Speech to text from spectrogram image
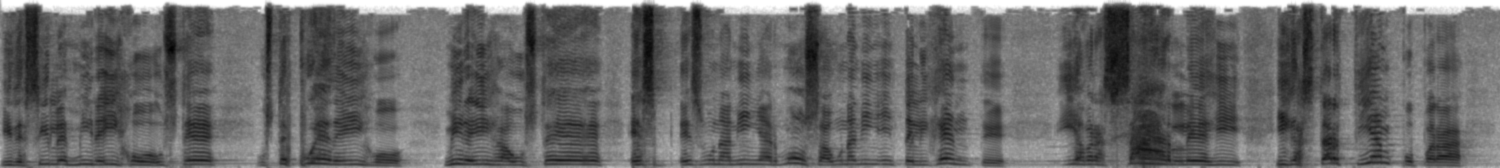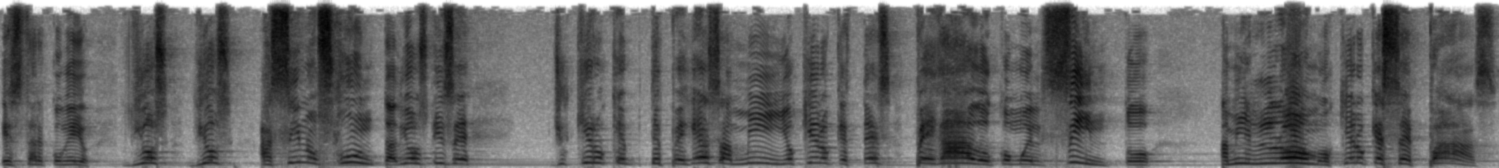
y decirles, mire hijo, usted, usted puede hijo, mire hija, usted es, es una niña hermosa, una niña inteligente, y abrazarles y, y gastar tiempo para estar con ellos. Dios, Dios así nos junta, Dios dice, yo quiero que te pegues a mí, yo quiero que estés pegado como el cinto a mi lomo, quiero que sepas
